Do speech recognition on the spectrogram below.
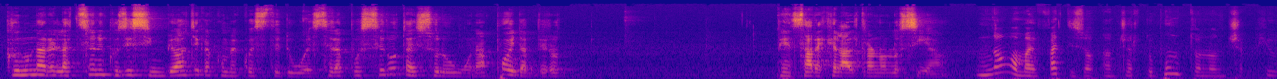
con una relazione così simbiotica come queste due, se la posseduta è solo una, puoi davvero pensare che l'altra non lo sia? No, ma infatti so- a un certo punto non c'è più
